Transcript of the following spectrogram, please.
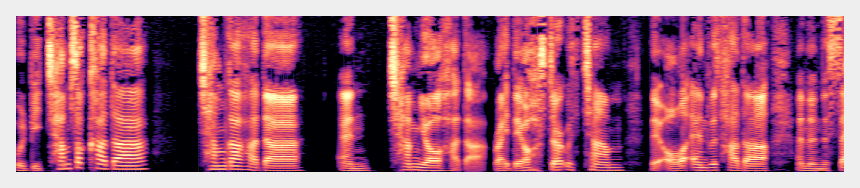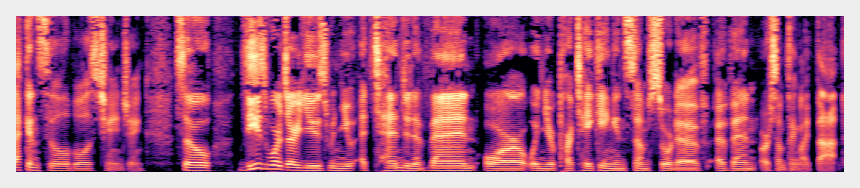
would be 참석하다, 참가하다, and 참여하다, right? They all start with 참, they all end with 하다, and then the second syllable is changing. So these words are used when you attend an event or when you're partaking in some sort of event or something like that.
